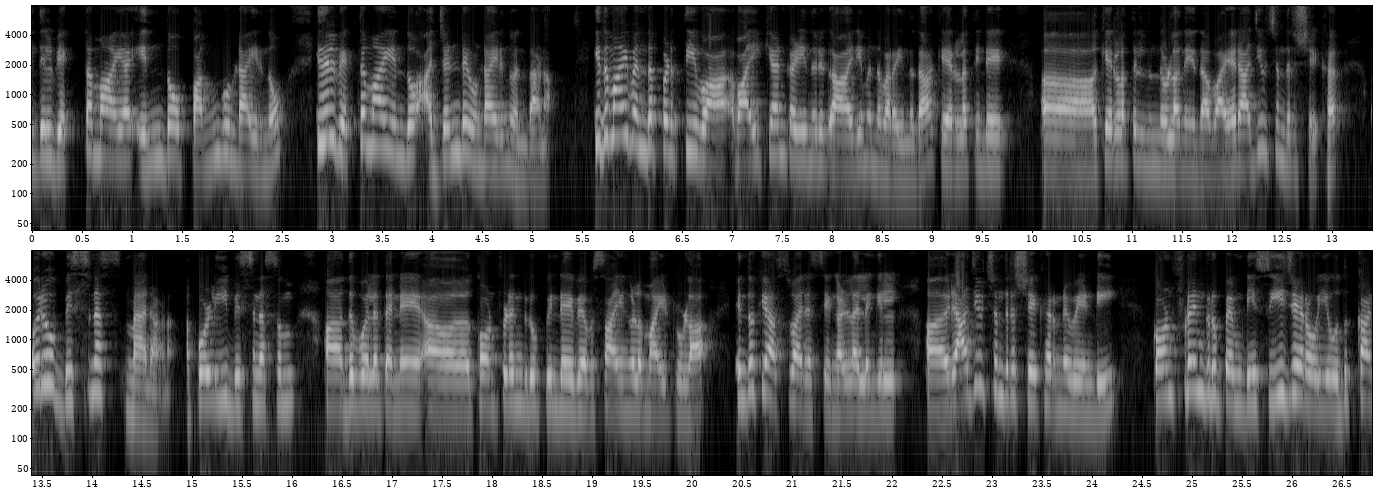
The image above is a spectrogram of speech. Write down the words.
ഇതിൽ വ്യക്തമായ എന്തോ പങ്കുണ്ടായിരുന്നു. ഇതിൽ വ്യക്തമായ എന്തോ അജണ്ട ഉണ്ടായിരുന്നു എന്താണ് ഇതുമായി ബന്ധപ്പെടുത്തി വായിക്കാൻ കഴിയുന്ന ഒരു കാര്യം എന്ന് പറയുന്നത് കേരളത്തിന്റെ കേരളത്തിൽ നിന്നുള്ള നേതാവായ രാജീവ് ചന്ദ്രശേഖർ ഒരു ബിസിനസ് മാൻ ആണ്. അപ്പോൾ ഈ ബിസിനസ്സും അതുപോലെ തന്നെ കോൺഫിഡന്റ് ഗ്രൂപ്പിന്റെ വ്യവസായങ്ങളുമായിട്ടുള്ള എന്തൊക്കെ അസ്വാരസ്യങ്ങൾ അല്ലെങ്കിൽ രാജീവ് ചന്ദ്രശേഖറിന് വേണ്ടി Confident group M D C J റോയെ ഒതുക്കാൻ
